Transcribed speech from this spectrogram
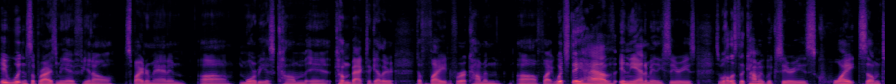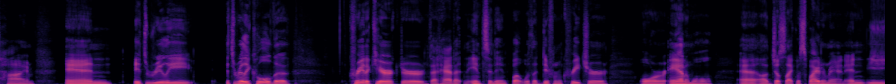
it wouldn't surprise me if, you know, Spider-Man and uh Morbius come in come back together to fight for a common uh fight, which they have in the animated series as well as the comic book series quite some time. And it's really it's really cool to create a character that had an incident but with a different creature or animal uh, uh, just like with spider-man and you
